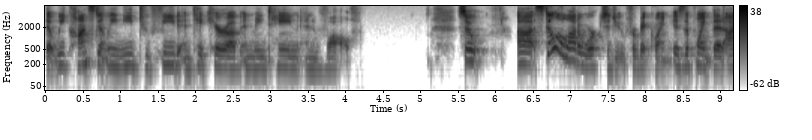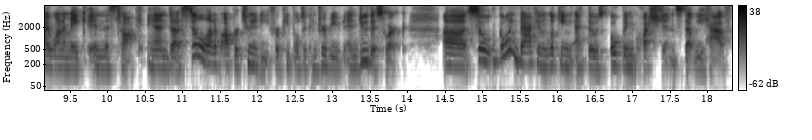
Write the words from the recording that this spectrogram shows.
that we constantly need to feed and take care of and maintain and evolve. So uh, still a lot of work to do for Bitcoin is the point that I want to make in this talk, and uh, still a lot of opportunity for people to contribute and do this work. Uh, so going back and looking at those open questions that we have,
